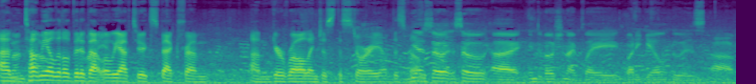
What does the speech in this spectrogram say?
Um, Glen tell me a little bit about what we have to expect from um, your role and just the story of this film. Yeah, so so uh, in Devotion, I play Buddy Gill, who is um,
